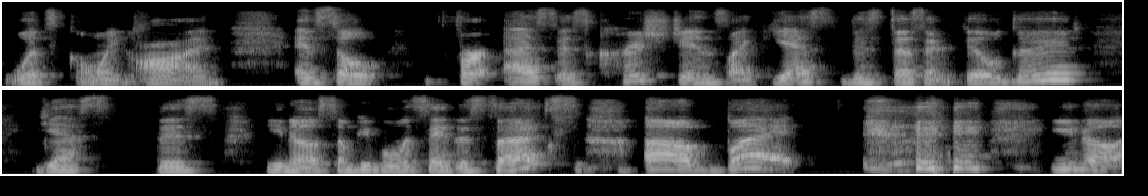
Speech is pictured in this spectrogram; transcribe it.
what's going on. And so for us as christians like yes this doesn't feel good. Yes this you know some people would say this sucks. Um, but you know,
